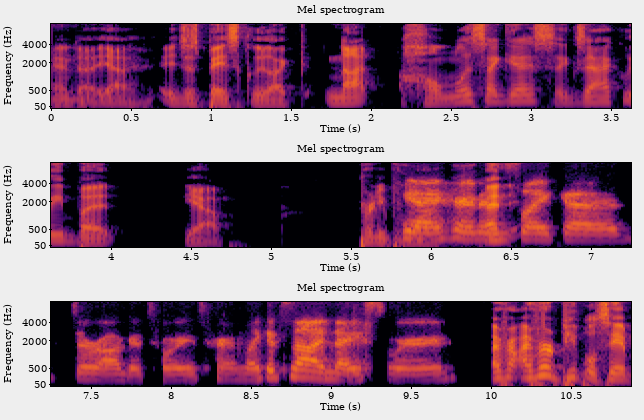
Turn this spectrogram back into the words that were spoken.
and uh, yeah, it just basically like not homeless, I guess exactly, but yeah, pretty poor. Yeah, I heard it's like a derogatory term. Like it's not a nice word. I've, I've heard people say it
